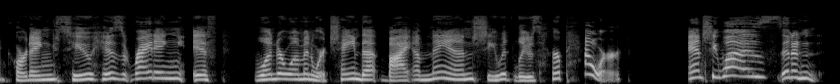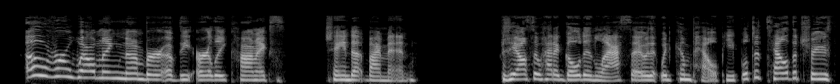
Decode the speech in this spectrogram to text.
According to his writing, if Wonder Woman were chained up by a man, she would lose her power. And she was in an overwhelming number of the early comics chained up by men. She also had a golden lasso that would compel people to tell the truth,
